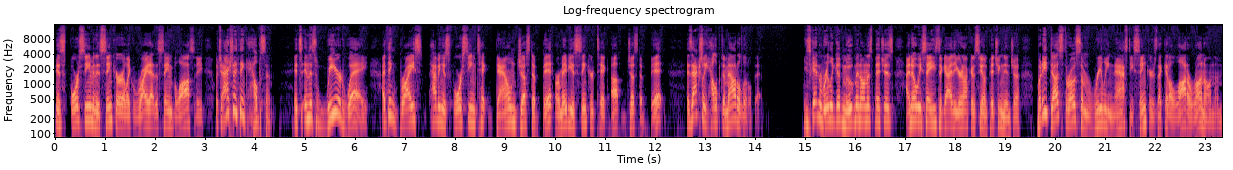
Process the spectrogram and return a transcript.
His four seam and his sinker are like right at the same velocity, which I actually think helps him. It's in this weird way. I think Bryce having his four seam tick down just a bit, or maybe his sinker tick up just a bit, has actually helped him out a little bit. He's getting really good movement on his pitches. I know we say he's the guy that you're not going to see on Pitching Ninja, but he does throw some really nasty sinkers that get a lot of run on them.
